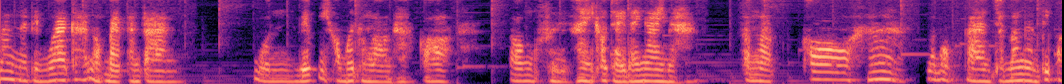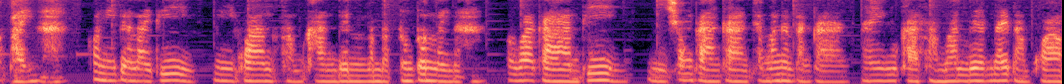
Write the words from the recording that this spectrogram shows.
นั่นหมายถึงว่าการออกแบบต่างๆ บนเว็บอีคอมเมิร์ซของเรานะคะก็ต้องสื่อให้เข้าใจได้ง่ายนะคะสำหรับข้อ 5 ระบบการชำระเงินที่ปลอดภัยนะคะข้อนี้เป็นอะไรที่มีความสำคัญเป็นลำดับต้นๆเลยนะคะ เพราะว่าการที่มีช่องทางการชำระเงินต่างๆ ให้ลูกค้าสามารถเลือกได้ตามความ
